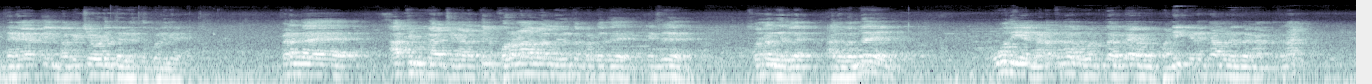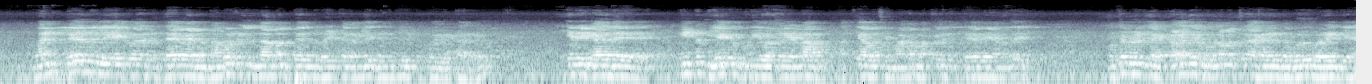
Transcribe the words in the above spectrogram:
இந்த நேரத்தில் மகிழ்ச்சியோடு தெரிவித்துக் கொள்கிறேன். கடந்த அதிமுக ஆட்சி காலத்தில் கொரோனாவால் நிறுத்தப்பட்டது என்று சொன்னது இல்லை அது வந்து ஊதிய நடத்துனர் ஒருத்தருக்கு அவர் பணி கிடைக்காமல் இருந்த காரணத்தினால் வன் பேருந்துகளை இயக்குவதற்கு தேவையான நபர்கள் இல்லாமல் பேருந்து வைத்தவர்களை நிறுத்திவிட்டு போய்விட்டார்கள். இன்றைக்கு அதில் மீண்டும் இயக்கக்கூடியவற்றை எல்லாம் அத்தியாவசியமாக மக்களுக்கு தேவையானதை முத்தமிழில் கலைஞர் முதலமைச்சராக இருந்த பொழுது வழங்கிய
